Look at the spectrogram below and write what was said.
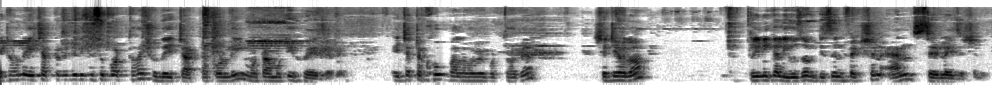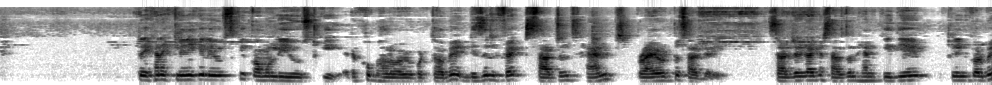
এটা হলো এই চ্যাপ্টারে যদি কিছু পড়তে হয়, শুধু এই চারটা পড়লেই মোটামুটি হয়ে যাবে। এই চারটা খুব ভালোভাবে পড়তে হবে। সেটি হলো clinical use of disinfection and sterilisation তো এখানে ক্লিনিক্যাল ইউজ কি কমনলি ইউজড কি, এটা খুব ভালোভাবে পড়তে হবে। Disinfect surgeons hand prior to surgery সার্জারির আগে সার্জন হ্যান্ড কি দিয়ে ক্লিন করবে?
